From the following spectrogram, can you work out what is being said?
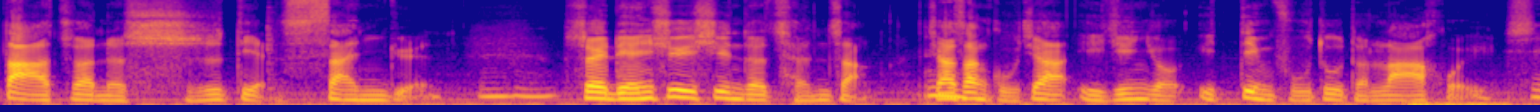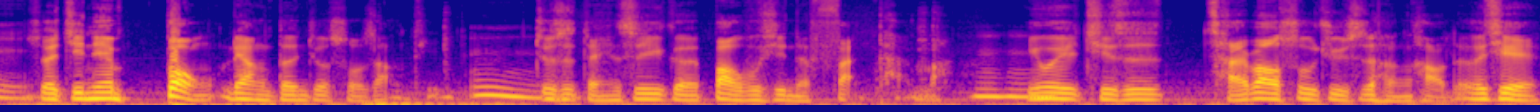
大赚了十点三元，嗯哼，所以连续性的成长，加上股价已经有一定幅度的拉回，是，所以今天蹦亮灯就收涨停，嗯，就是等于是一个报复性的反弹嘛，嗯，因为其实财报数据是很好的，而且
